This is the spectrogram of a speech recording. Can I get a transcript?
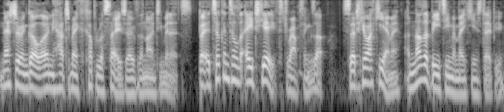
Neto in goal only had to make a couple of saves over the 90 minutes, but it took until the 88th to wrap things up. Sergio Akieme, another B teamer making his debut,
